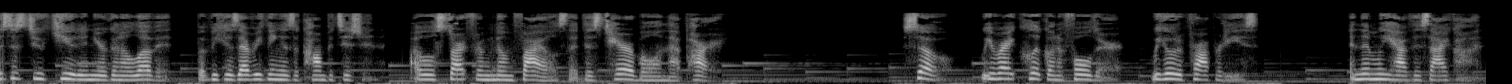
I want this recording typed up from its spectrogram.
This is too cute and you're gonna love it, but because everything is a competition, I will start from GNOME files that does terrible on that part. So, we right click on a folder, we go to properties, and then we have this icon.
